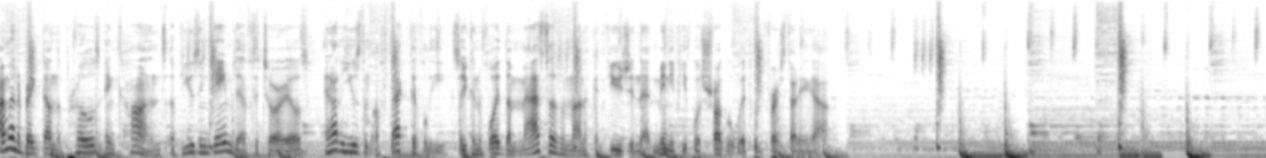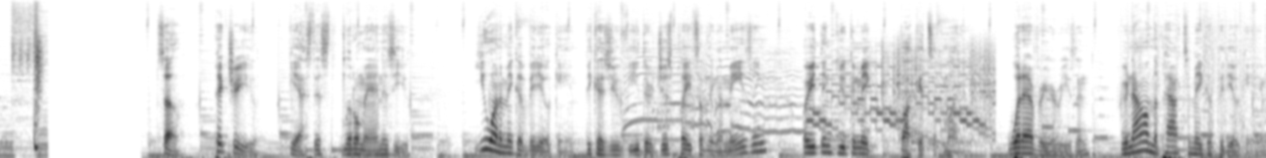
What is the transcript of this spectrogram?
I'm going to break down the pros and cons of using game dev tutorials and how to use them effectively so you can avoid the massive amount of confusion that many people struggle with when first starting out. So, picture you. Yes, this little man is you. You want to make a video game because you've either just played something amazing or you think you can make buckets of money. Whatever your reason, you're now on the path to make a video game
